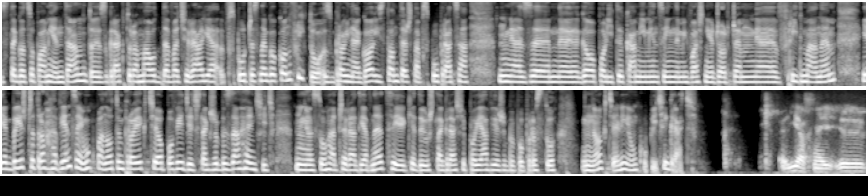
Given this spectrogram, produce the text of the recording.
z tego co pamiętam, to jest gra, która ma oddawać realia współczesnego konfliktu zbrojnego i stąd też ta współpraca z geopolitykami, między innymi właśnie George'em Friedmanem. Jakby jeszcze trochę więcej mógł Pan o tym projekcie opowiedzieć, tak żeby zachęcić słuchaczy Radia Wnet, kiedy już ta gra się pojawi, żeby po prostu no, chcieli ją kupić i grać. Jasne. Y,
